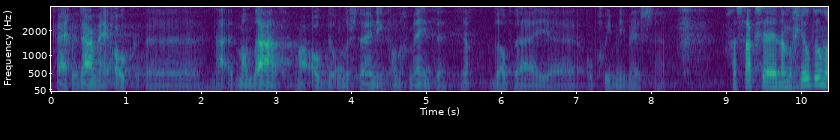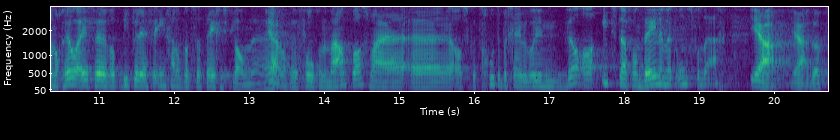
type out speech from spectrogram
krijgen we daarmee ook uh, nou, het mandaat, maar ook de ondersteuning van de gemeente, ja. dat wij op een goede manier bezig zijn. We gaan straks uh, naar Michiel toe, maar nog heel even wat dieper even ingaan op dat strategisch plan. Ja. Want we volgende maand pas, maar als ik het goed heb begrepen, wil je wel al iets daarvan delen met ons vandaag? Ja, ja dat,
